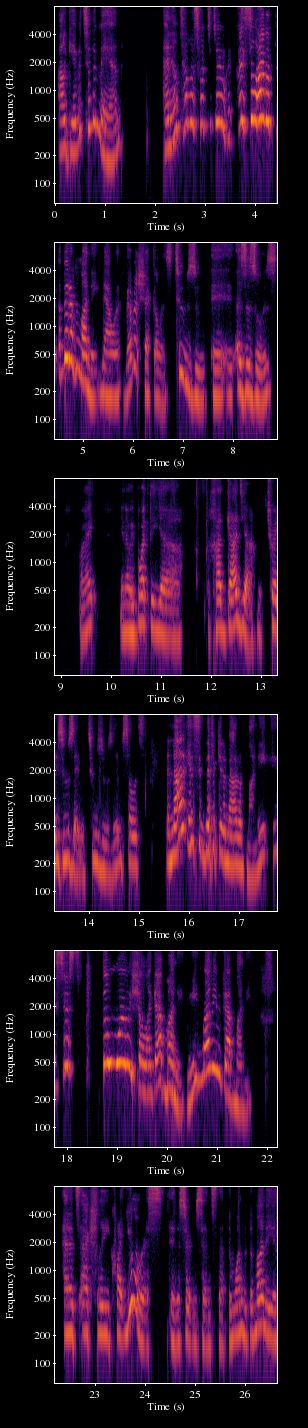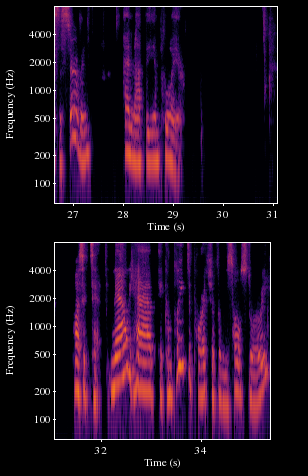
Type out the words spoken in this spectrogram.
I'll give it to the man and he'll tell us what to do. I still have a, a bit of money. Now, a shekel is two zu, uh, a zuzuz, right? You know, he bought the uh, Chad Gadya with Trey Zuze, with two zuzim. So it's a not insignificant amount of money. He says, don't worry, Shol, I got money. We need money, we got money. And it's actually quite humorous in a certain sense that the one with the money is the servant and not the employer. Pasuk Tet. Now we have a complete departure from this whole story.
